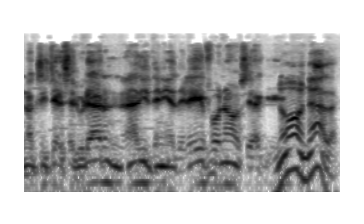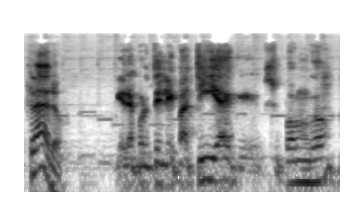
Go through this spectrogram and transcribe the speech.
no, existía el celular, nadie tenía teléfono, o sea que... No, nada, claro. Era por telepatía, que supongo.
